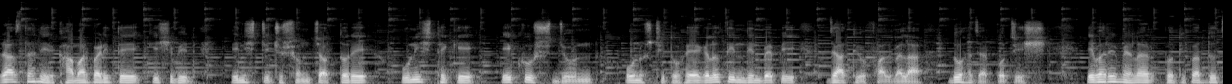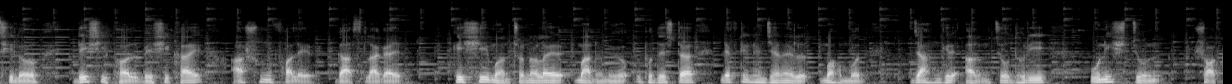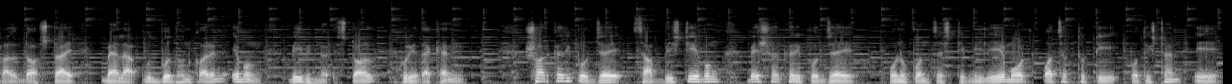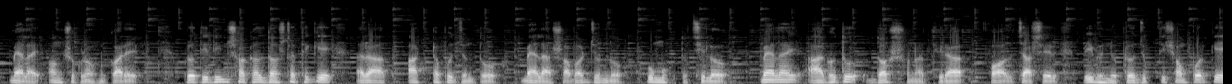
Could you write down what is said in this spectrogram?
রাজধানীর খামারবাড়িতে কৃষিবিদ ইনস্টিটিউশন চত্বরে উনিশ থেকে একুশ জুন অনুষ্ঠিত হয়ে গেল তিন দিনব্যাপী জাতীয় ফল মেলা দু হাজার পঁচিশ। এবারে মেলার প্রতিপাদ্য ছিল, দেশি ফল বেশি খায়, আসুন ফলের গাছ লাগায়। কৃষি মন্ত্রণালয়ের মাননীয় উপদেষ্টা লেফটেন্যান্ট জেনারেল মোহাম্মদ জাহাঙ্গীর আলম চৌধুরী উনিশ জুন সকাল দশটায় মেলা উদ্বোধন করেন এবং বিভিন্ন স্টল ঘুরে দেখেন। সরকারি পর্যায়ে ছাব্বিশটি এবং বেসরকারি পর্যায়ে উনপঞ্চাশটি মিলিয়ে মোট পঁচাত্তরটি প্রতিষ্ঠান এ মেলায় অংশগ্রহণ করে। প্রতিদিন সকাল দশটা থেকে রাত আটটা পর্যন্ত মেলা সবার জন্য উন্মুক্ত ছিল। মেলায় আগত দর্শনার্থীরা ফল চাষের বিভিন্ন প্রযুক্তি সম্পর্কে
